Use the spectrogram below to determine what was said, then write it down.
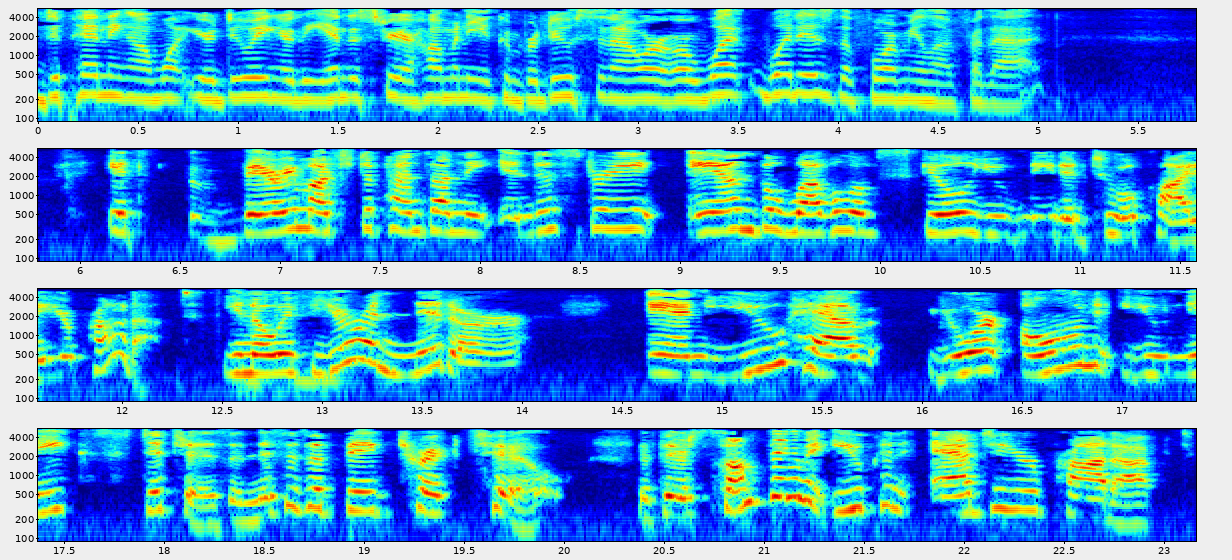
depending on what you're doing or the industry or how many you can produce an hour, or what, what is the formula for that? It very much depends on the industry and the level of skill you've needed to apply to your product. You know, if you're a knitter and you have your own unique stitches, and this is a big trick too, if there's something that you can add to your product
